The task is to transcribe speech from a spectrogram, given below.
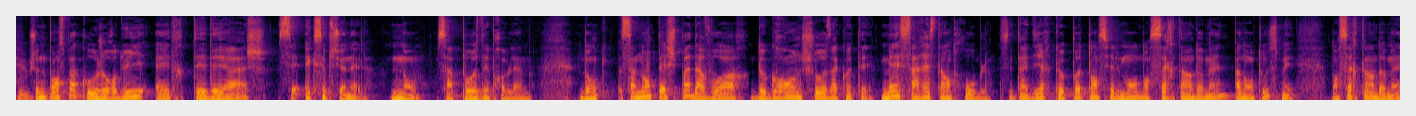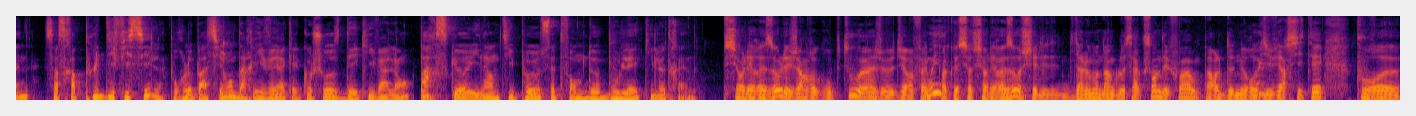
Mm. Je ne pense pas qu'aujourd'hui être TDAH c'est exceptionnel. Non, ça pose des problèmes. Donc ça n'empêche pas d'avoir de grandes choses à côté, mais ça reste un trouble. C'est-à-dire que potentiellement dans certains domaines, pas dans tous, mais dans certains domaines, ça sera plus difficile pour le patient d'arriver à quelque chose d'équivalent parce qu'il a un petit peu cette forme de boulet qui le traîne. Sur les réseaux, les gens regroupent tout. Hein, je veux dire, enfin, pas que sur, sur les réseaux. Chez dans le monde anglo-saxon, des fois, on parle de neurodiversité pour euh,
